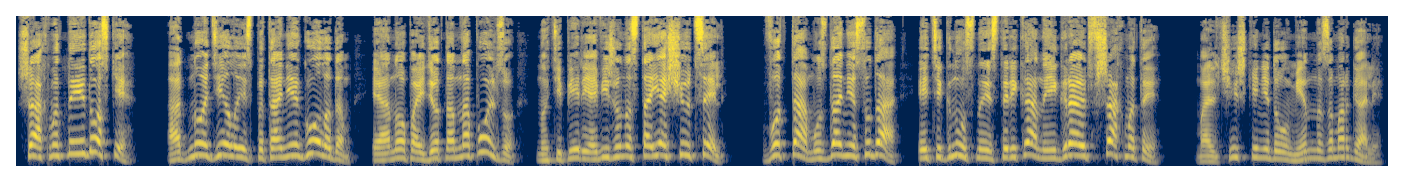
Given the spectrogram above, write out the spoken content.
«Шахматные доски!» Одно дело испытание голодом, и оно пойдет нам на пользу, но теперь я вижу настоящую цель. Вот там, у здания суда, эти гнусные стариканы играют в шахматы!» Мальчишки недоуменно заморгали.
